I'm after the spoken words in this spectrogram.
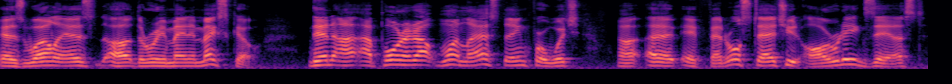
as well as uh, the Remain in Mexico. Then I, I, pointed out one last thing for which uh, a, a, federal statute already exists,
